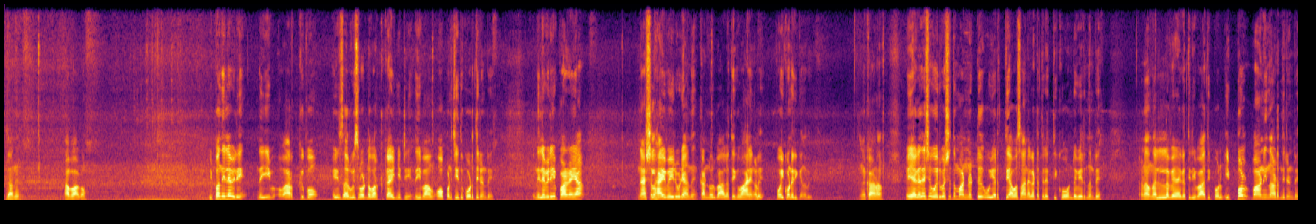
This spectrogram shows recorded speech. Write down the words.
ഇതാണ് ആ ഭാഗം. ഇപ്പം നിലവിൽ ഈ വർക്ക് ഇപ്പോൾ ഈ സർവീസ് റോഡിന്റെ വർക്ക് കഴിഞ്ഞിട്ട് ഈ ഭാഗം ഓപ്പൺ ചെയ്ത് കൊടുത്തിട്ടുണ്ട്. നിലവിൽ പഴയ നാഷണൽ ഹൈവേയിലൂടെയാണ് കണ്ണൂർ ഭാഗത്തേക്ക് വാഹനങ്ങൾ പോയിക്കൊണ്ടിരിക്കുന്നത്. കാണാം. ഏകദേശം ഒരു വശത്ത് മണ്ണിട്ട് ഉയർത്തി അവസാന ഘട്ടത്തിൽ എത്തിക്കൊണ്ട് വരുന്നുണ്ട്. കാണാം നല്ല വേഗത്തിൽ ഈ ഭാഗത്ത് ഇപ്പോൾ ഇപ്പോൾ പണി നടന്നിട്ടുണ്ട്.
